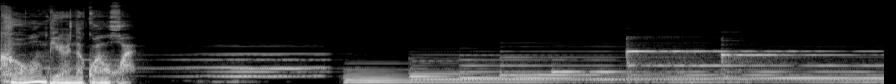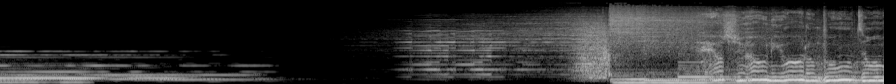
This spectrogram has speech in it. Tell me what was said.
渴望别人的关怀。有时候你我都不懂，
